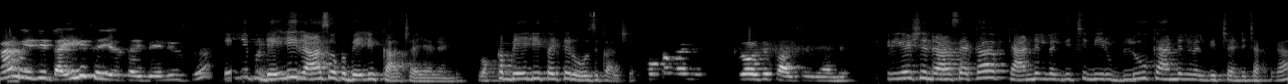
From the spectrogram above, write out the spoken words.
మ్యామ్ ఇది డైలీ చేయొచ్చు ఈ వేల్యూస్ బేలీఫ్ డైలీ రాసి ఒక బేలీఫ్ కాల్ చేయాలండి. ఒక్క బేలీఫ్ అయితే రోజు కాల్ చేయాలి. ఒక రోజు కాల్ చేయాలి. క్రియేషన్ రాశాక క్యాండిల్ వెలిగించి మీరు బ్లూ క్యాండిల్ వెలిగించండి చక్కగా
